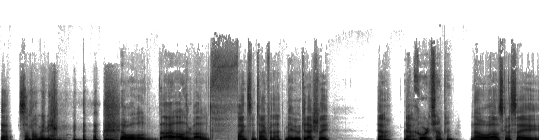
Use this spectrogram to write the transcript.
Yeah, somehow, maybe. no, we'll, I'll, I'll find some time for that. Maybe we could actually, yeah, yeah. record something. No, I was gonna say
